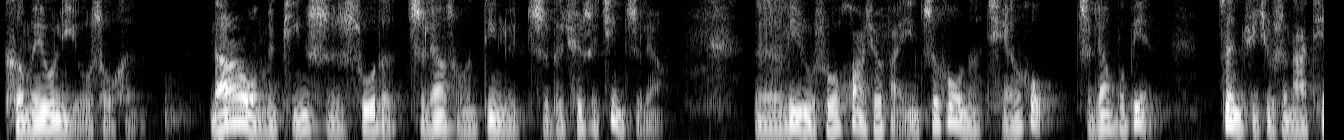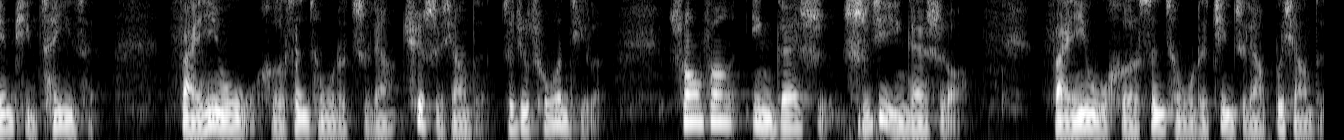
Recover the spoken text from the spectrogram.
可没有理由守恒。然而我们平时说的质量守恒定律指的却是静质量。呃，例如说化学反应之后呢，前后质量不变，证据就是拿天平称一称。反应物和生成物的质量确实相等，这就出问题了。双方应该是实际应该是哦，反应物和生成物的净质量不相等，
